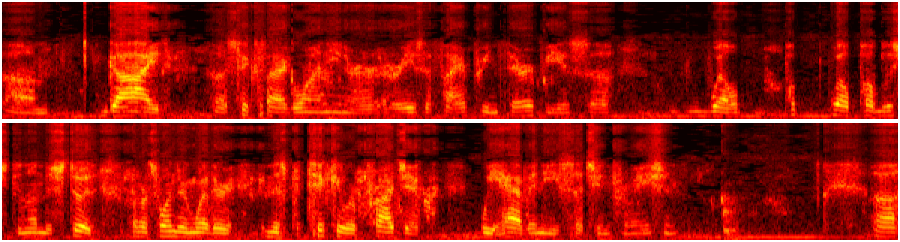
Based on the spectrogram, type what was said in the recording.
um, guide uh, 6-guanine or, or azathioprine therapy is uh, well well published and understood. I was wondering whether in this particular project we have any such information. Uh,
